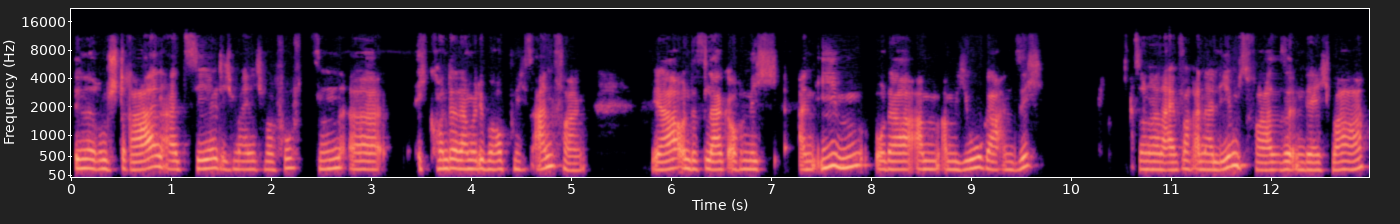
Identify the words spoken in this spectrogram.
innerem Strahlen erzählt, ich meine, ich war 15, äh, ich konnte damit überhaupt nichts anfangen. Ja, und es lag auch nicht an ihm oder am, am Yoga an sich, sondern einfach an der Lebensphase, in der ich war.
